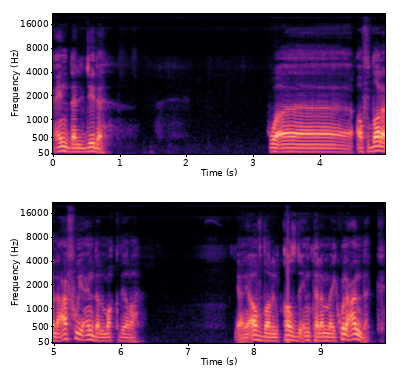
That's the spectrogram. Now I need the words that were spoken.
عند الجدة. وأفضل العفو عند المقدرة. يعني أفضل القصد إمتى؟ لما يكون عندك.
